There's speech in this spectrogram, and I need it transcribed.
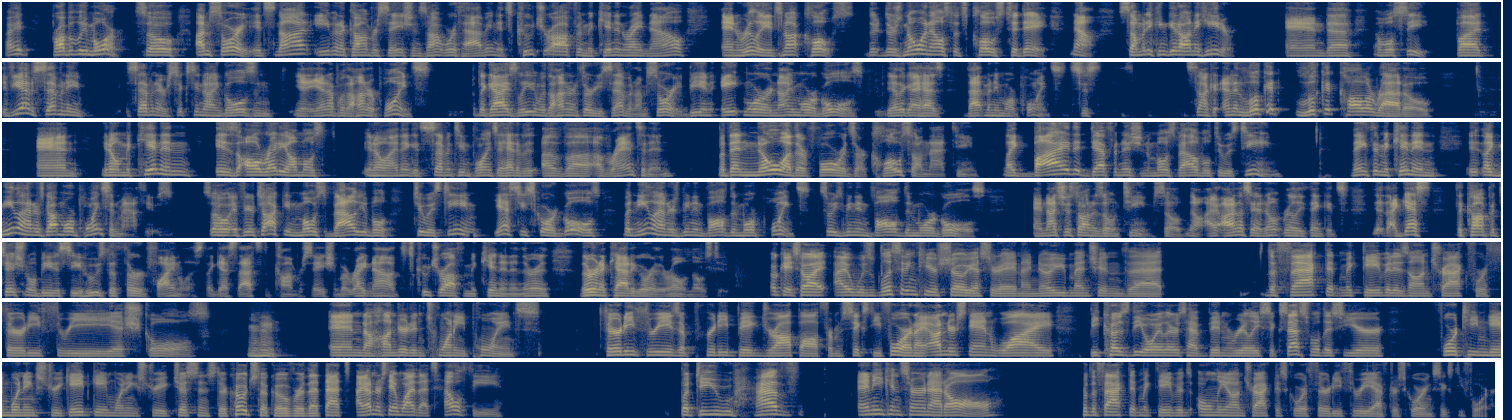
right? Probably more. So I'm sorry, it's not even a conversation. It's not worth having. It's Kucherov and MacKinnon right now, and really, it's not close. There, there's no one else that's close today. Now, somebody can get on a heater, and uh, and we'll see. But if you have 77 or 69 goals and you, you end up with 100 points, but the guy's leading with 137, I'm sorry, being eight more or nine more goals, the other guy has that many more points. It's just it's not good. And then look at look at Colorado, and you know MacKinnon is already almost you know I think it's 17 points ahead of of uh, of Rantanen but then no other forwards are close on that team. Like by the definition of most valuable to his team, Nathan MacKinnon, it, like Nylander's got more points than Matthews. So if you're talking most valuable to his team, yes, he scored goals, but Nylander's been involved in more points. So he's been involved in more goals and not just on his own team. So no, I honestly I don't really think it's I guess the competition will be to see who's the third finalist. I guess that's the conversation. But right now it's Kucherov and MacKinnon, and they're in they're in a category of their own. Those two. Okay, so I I was listening to your show yesterday, and I know you mentioned that the fact that McDavid is on track for 33 ish goals mm-hmm. and 120 points. 33 is a pretty big drop off from 64. And I understand why, because the Oilers have been really successful this year, 14 game winning streak, eight game winning streak just since their coach took over. That that's I understand why that's healthy. But do you have any concern at all for the fact that McDavid's only on track to score 33 after scoring 64?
